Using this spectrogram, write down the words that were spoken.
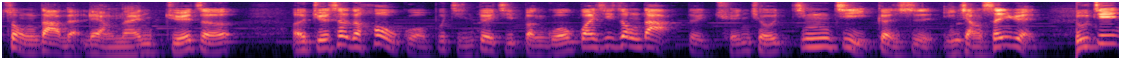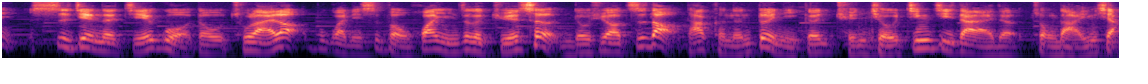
重大的两难抉择，而决策的后果不仅对其本国关系重大，对全球经济更是影响深远。如今事件的结果都出来了，不管你是否欢迎这个决策，你都需要知道它可能对你跟全球经济带来的重大影响。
